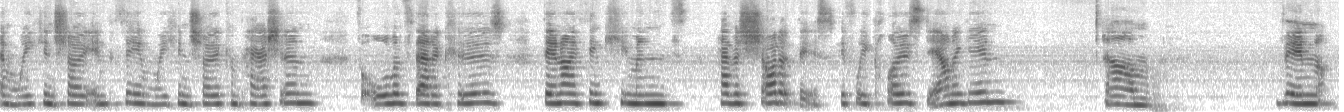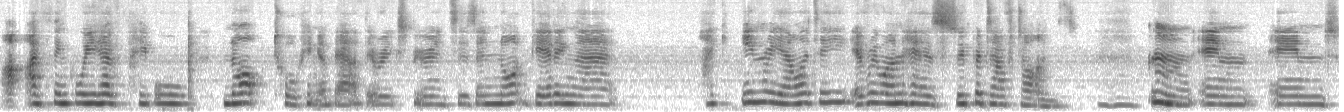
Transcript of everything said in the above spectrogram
and we can show empathy and we can show compassion for all of that occurs, then I think humans have a shot at this. If we close down again, um, then I think we have people not talking about their experiences and not getting that. Like in reality, everyone has super tough times Mm-hmm. and and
